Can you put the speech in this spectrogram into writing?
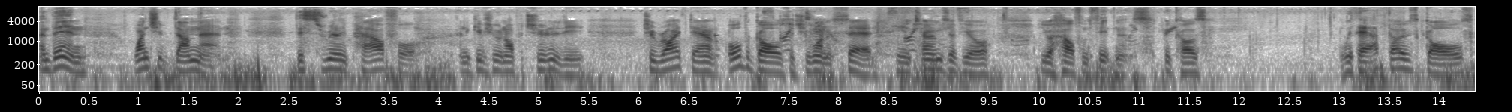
And then once you've done that, this is really powerful and it gives you an opportunity to write down all the goals that you want to set in terms of your your health and fitness because without those goals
